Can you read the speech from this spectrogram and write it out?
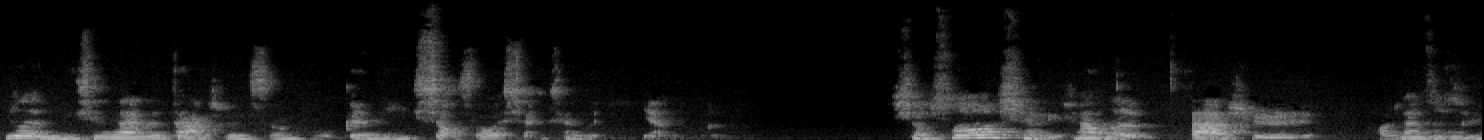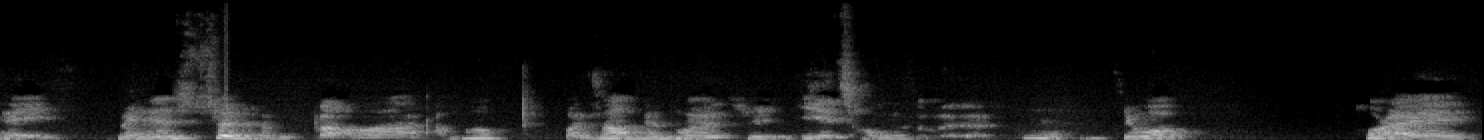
那你现在的大学生活跟你小时候想象的一样吗？小时候想象的大学，好像就是可以每天睡很饱啊，然后晚上跟同学去夜冲什么的。嗯，结果后来。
